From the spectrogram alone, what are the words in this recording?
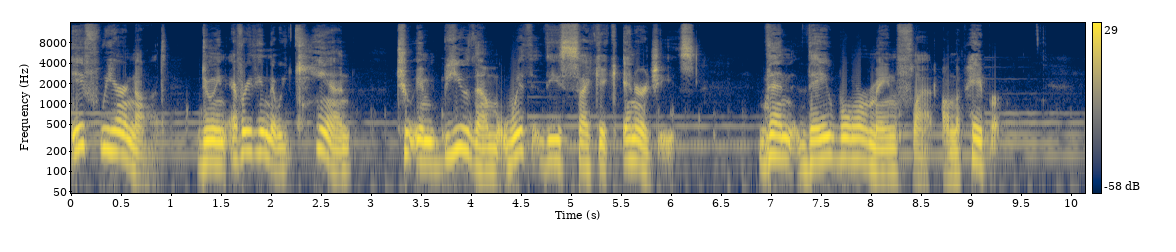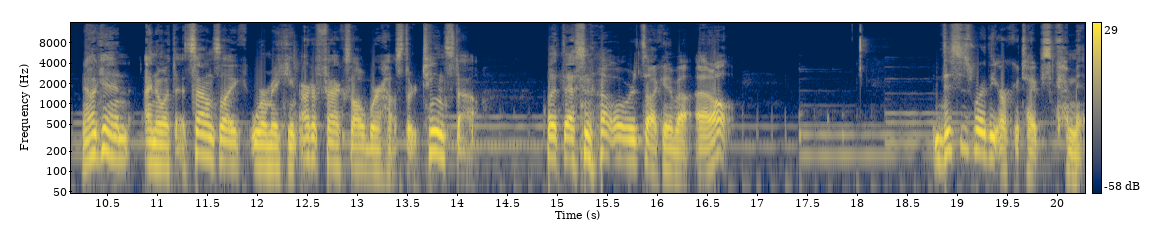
If we are not doing everything that we can to imbue them with these psychic energies, then they will remain flat on the paper. Now, again, I know what that sounds like. We're making artifacts all Warehouse 13 style, but that's not what we're talking about at all. This is where the archetypes come in.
